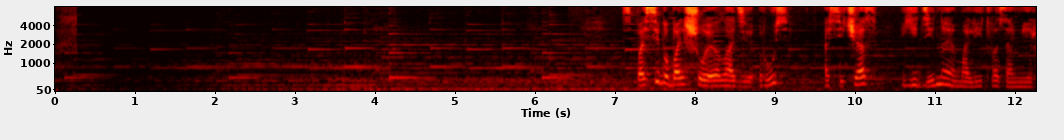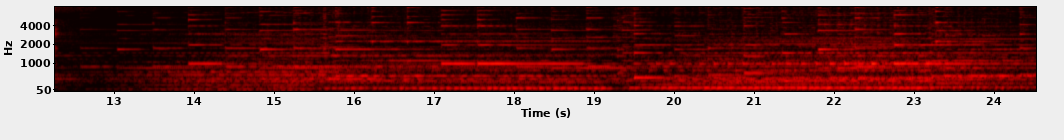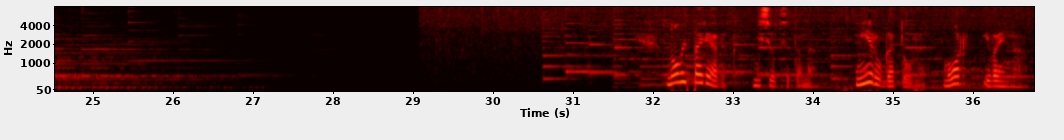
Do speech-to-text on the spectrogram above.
Спасибо большое, Ладе Русь, а сейчас единая молитва за мир. Новый порядок несет сатана. Миру готовы мор и война –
